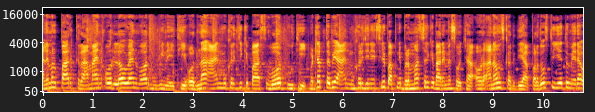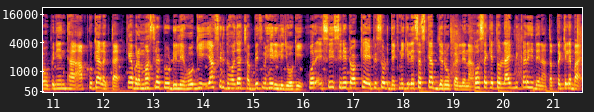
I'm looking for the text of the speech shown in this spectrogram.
एनिमल पार्क रामायण और लव एंड वॉर मूवी नहीं थी और न आयन मुखर्जी के पास वॉर टू थी। मतलब तभी आयन मुखर्जी ने सिर्फ़ अपने ब्रह्मास्त्र के बारे में सोचा और अनाउंस कर दिया। पर दोस्तों, ये तो मेरा ओपिनियन था। आपको क्या लगता है? क्या ब्रह्मास्त्र टू डिले होगी या फिर 2026 में ही रिलीज़ होगी? और ऐसे ही सिने टॉक के एपिसोड देखने के लिए सब्सक्राइब ज़रूर कर लेना। हो सके तो लाइक भी कर ही देना। तब तक के लिए बाय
